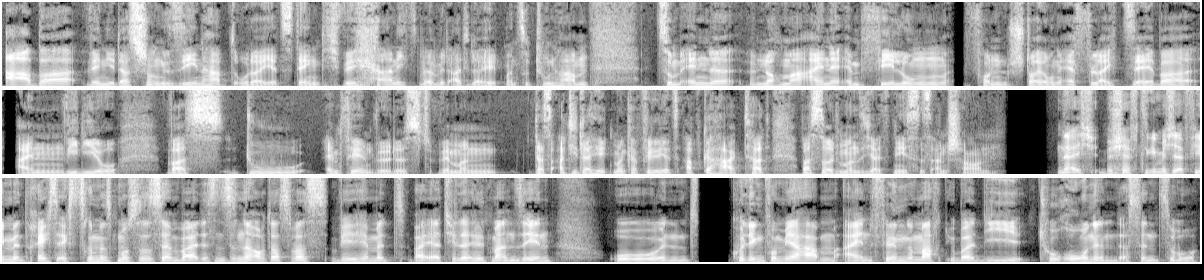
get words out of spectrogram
Aber wenn ihr das schon gesehen habt oder jetzt denkt, ich will gar nichts mehr mit Attila Hildmann zu tun haben, zum Ende nochmal eine Empfehlung von Steuerung F, vielleicht selber ein Video, was du empfehlen würdest, wenn man das Attila Hildmann-Kapitel jetzt abgehakt hat, was sollte man sich als nächstes anschauen? Na, ich beschäftige mich ja viel mit Rechtsextremismus. Das ist ja im weitesten Sinne auch das, was wir hier mit bei Attila Hildmann sehen. Und Kollegen von mir haben einen Film gemacht über die Turonen. Das sind so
